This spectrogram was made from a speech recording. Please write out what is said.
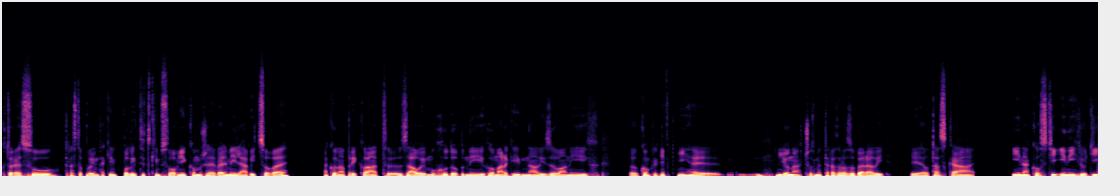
ktoré sú, teraz to poviem takým politickým slovníkom, že veľmi ľavicové, ako napríklad záujmu chudobných, marginalizovaných, konkrétne v knihe Jona, čo sme teraz rozoberali, je otázka inakosti iných ľudí,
